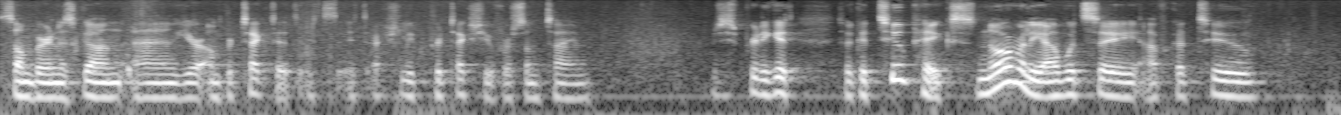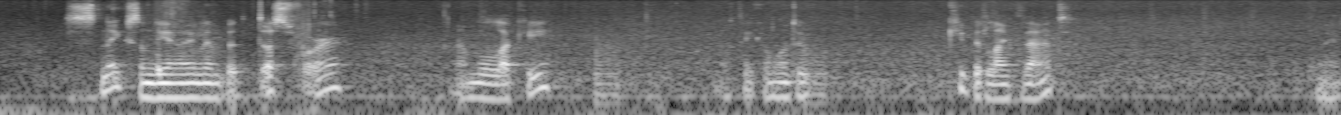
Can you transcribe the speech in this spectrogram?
sunburn is gone, and you're unprotected. It's, it actually protects you for some time, which is pretty good. So I've got two pigs. Normally I would say I've got two snakes on the island, but thus far I'm lucky. I think I want to keep it like that. Right,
